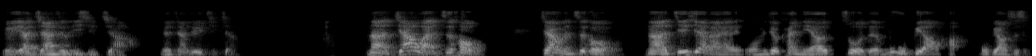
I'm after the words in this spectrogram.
因为要加就一起加，要加就一起加。那加完之后，加完之后，那接下来我们就看你要做的目标哈，目标是什么？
